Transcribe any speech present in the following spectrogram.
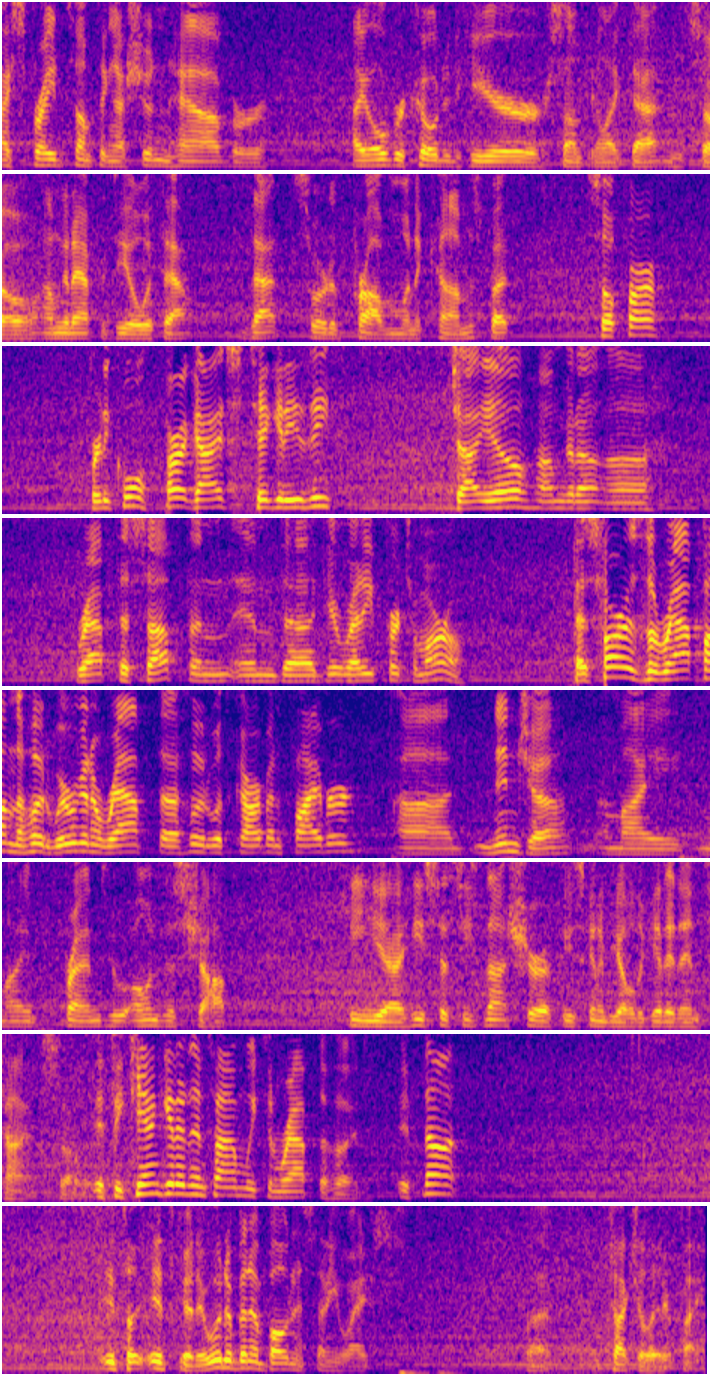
I sprayed something I shouldn't have or I overcoated here or something like that and so I'm gonna have to deal with that that sort of problem when it comes but so far pretty cool. All right guys take it easy. Jayoe I'm gonna uh, wrap this up and, and uh, get ready for tomorrow as far as the wrap on the hood, we were going to wrap the hood with carbon fiber. Uh, Ninja, my my friend who owns this shop, he uh, he says he's not sure if he's going to be able to get it in time. So if he can't get it in time, we can wrap the hood. If not, it's a, it's good. It would have been a bonus anyways. But talk to you later. Bye.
